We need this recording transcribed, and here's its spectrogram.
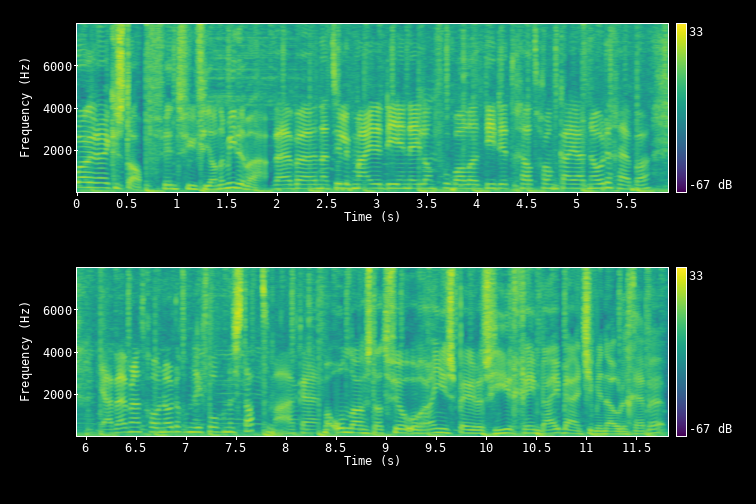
superbelangrijke stap, vindt Vivianne Miedema. We hebben natuurlijk meiden die in Nederland voetballen die dit geld gewoon keihard nodig hebben. Ja, we hebben het gewoon nodig om die volgende stap te maken. Maar ondanks dat veel oranje spelers hier geen bijbaantje meer nodig hebben,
